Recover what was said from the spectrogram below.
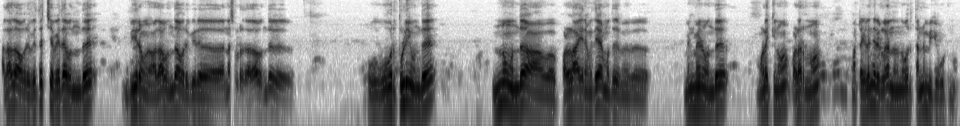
அதாவது அவர் விதைச்ச விதை வந்து வீரம் அதாவது வந்து அவர் வீர என்ன சொல்கிறது அதாவது வந்து ஒ- ஒவ்வொரு துளியும் வந்து இன்னும் வந்து பல்லாயிரம் விதையாக வந்து மென்மேலும் வந்து முளைக்கணும் வளரணும். மற்ற இளைஞர்களை இந்த ஒரு தன்னம்பிக்கை ஊட்டணும்.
